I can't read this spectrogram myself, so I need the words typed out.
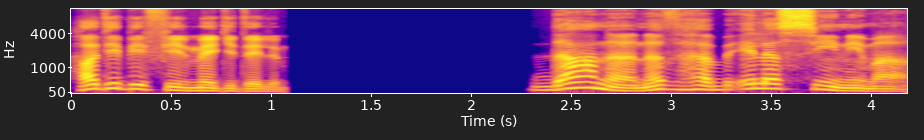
Hadi bir filme gidelim. دعنا نذهب إلى السينما.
